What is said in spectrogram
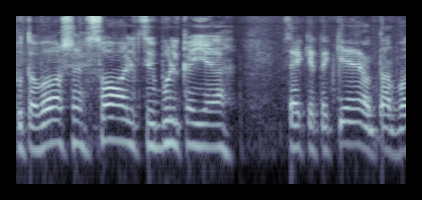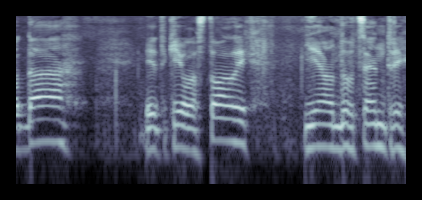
Тут овоше, соль, цибулька є, всяке таке, Вон там вода, є такий ось столик, є в центрі.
